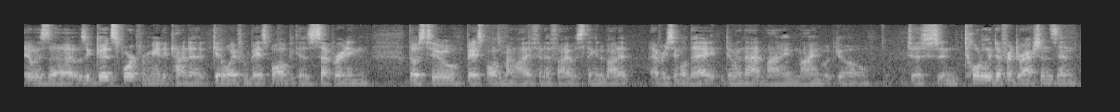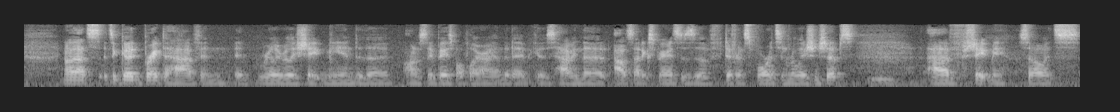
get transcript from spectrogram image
it was a, it was a good sport for me to kind of get away from baseball because separating those two, baseball is my life, and if I was thinking about it every single day doing that, my mind would go just in totally different directions and know that's it's a good break to have and it really really shaped me into the honestly baseball player I am today because having the outside experiences of different sports and relationships mm. have shaped me so it's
